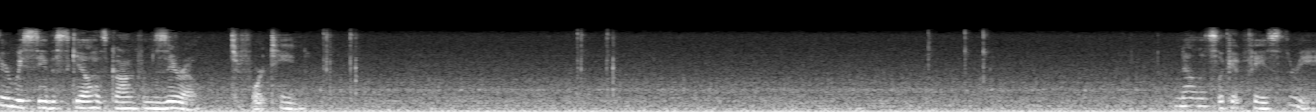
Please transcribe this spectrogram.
Here we see the scale has gone from 0 to 14. Now let's look at phase 3.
